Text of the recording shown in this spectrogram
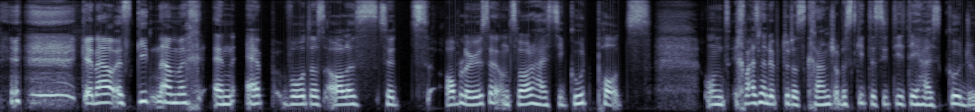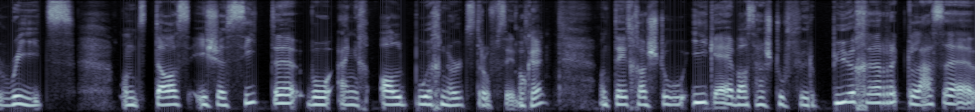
genau, es gibt nämlich eine App, wo das alles ablösen sollte. Und zwar heißt sie Good Pods. Und ich weiß nicht, ob du das kennst, aber es gibt eine Seite, die heißt Good Reads. Und das ist eine Seite, wo eigentlich alle Buchnerds drauf sind. Okay. Und dort kannst du eingeben, was hast du für Bücher gelesen,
